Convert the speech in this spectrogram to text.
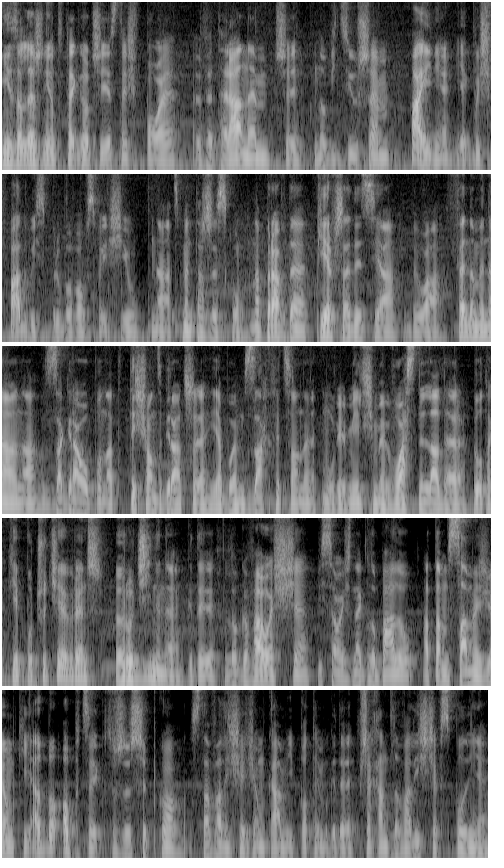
niezależnie od tego, czy jesteś w PoE weteranem, czy nowicjuszem. Fajnie, jakbyś wpadł i spróbował swoich sił na cmentarzysku. Naprawdę, pierwsza edycja była fenomenalna, zagrało ponad tysiąc graczy, ja byłem zachwycony. Mówię, mieliśmy własny lader. Było takie poczucie wręcz rodzinne, gdy logowałeś się, pisałeś na globalu, a tam same ziomki albo obcy, którzy szybko stawali się ziomkami po tym, gdy przehandlowaliście wspólnie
